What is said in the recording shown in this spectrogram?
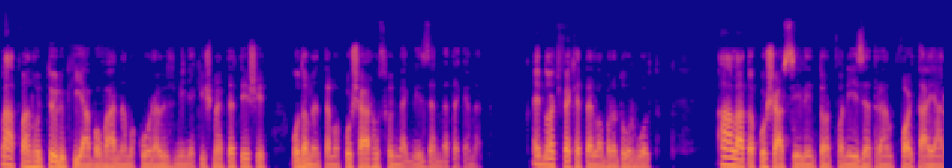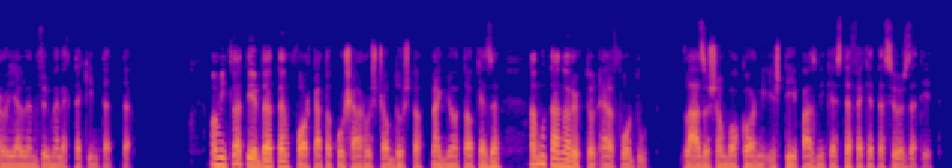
Látván, hogy tőlük hiába várnám a kórelőzmények ismertetését, oda mentem a kosárhoz, hogy megnézzem betegemet. Egy nagy fekete labrador volt. Állát a kosár szélén tartva nézett rám fajtájára jellemző meleg tekintettel. Amit letérdeltem, farkát a kosárhoz csapdosta, megnyalta a kezem, ám utána rögtön elfordult. Lázasan vakarni és tépázni kezdte fekete szőrzetét.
